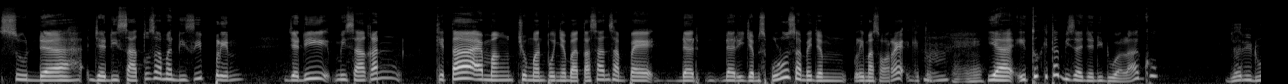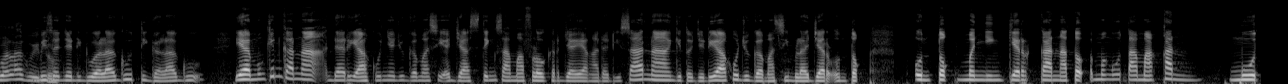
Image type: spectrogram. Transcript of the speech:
sudah jadi satu sama disiplin. Jadi misalkan kita emang cuman punya batasan sampai dari, dari jam 10 sampai jam 5 sore gitu. Mm-mm. Mm-mm. Ya itu kita bisa jadi dua lagu. Jadi dua lagu itu. bisa jadi dua lagu tiga lagu ya mungkin karena dari akunya juga masih adjusting sama flow kerja yang ada di sana gitu jadi aku juga masih belajar untuk untuk menyingkirkan atau mengutamakan mood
